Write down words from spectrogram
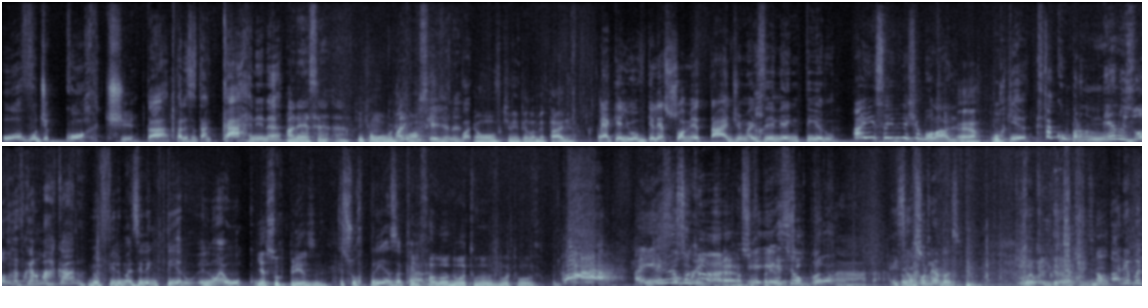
ovo de corte, tá? Parece até uma carne, né? Parece, é. O que, que é um ovo de Tomara corte? seja, né? É um ovo que vem pela metade? É aquele ovo que ele é só metade, mas ele é inteiro. Aí isso aí me deixa bolado. É. pô. Por quê? Você tá comprando menos ovo, tá ficando mais caro. Meu filho, mas ele é inteiro, ele não é oco. E a surpresa? Que surpresa, cara. Ele falou do outro, do outro ovo. Aí esse é o isso, cara? Surpresa. Esse é o... Ah, tá. Esse é o problema. Quantos gramas? Não dá nem pra...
